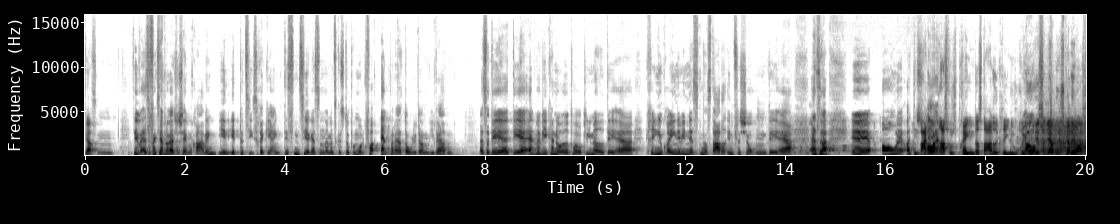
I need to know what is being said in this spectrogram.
Det er Ja. sådan, det er, altså for eksempel at være socialdemokrat ikke? i en etpartis regering. Det er sådan cirka sådan, at man skal stå på mål for alt, hvad der er dårligt om i verden. Altså det er, det er alt, hvad vi ikke har nået på klimaet. Det er krigen i Ukraine, vi næsten har startet inflationen. Det er, altså, øh, og, øh, og det Var det ikke Rasmus Prehn, der startede krigen i Ukraine? Jo. Det er sådan, jeg husker det også.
